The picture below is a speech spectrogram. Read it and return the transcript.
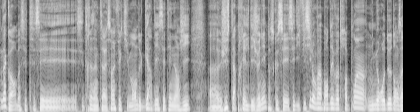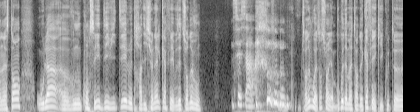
D'accord, bah c'est très intéressant effectivement de garder cette énergie euh, juste après le déjeuner parce que c'est difficile. On va aborder votre point numéro 2 dans un instant où là, euh, vous nous conseillez d'éviter le traditionnel café. Vous êtes sûr de vous? C'est ça. sûr de vous, attention, il y a beaucoup d'amateurs de café qui écoutent euh,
